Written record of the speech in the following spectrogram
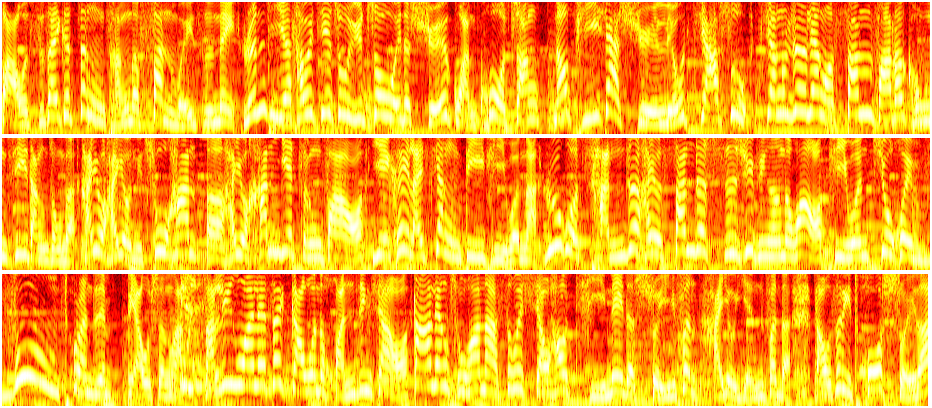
保持在一个正常的范围之内。人体啊，它会借助于周围的血管扩张，然后皮下血流加速，将热量哦散发到空气。当中的还有还有，你出汗，呃，还有汗液蒸发哦，也可以来降低体温呐。如果产热还有散热失去平衡的话哦，体温就会。突然之间飙升了，那另外呢，在高温的环境下哦，大量出汗呢，是会消耗体内的水分还有盐分的，导致你脱水了。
